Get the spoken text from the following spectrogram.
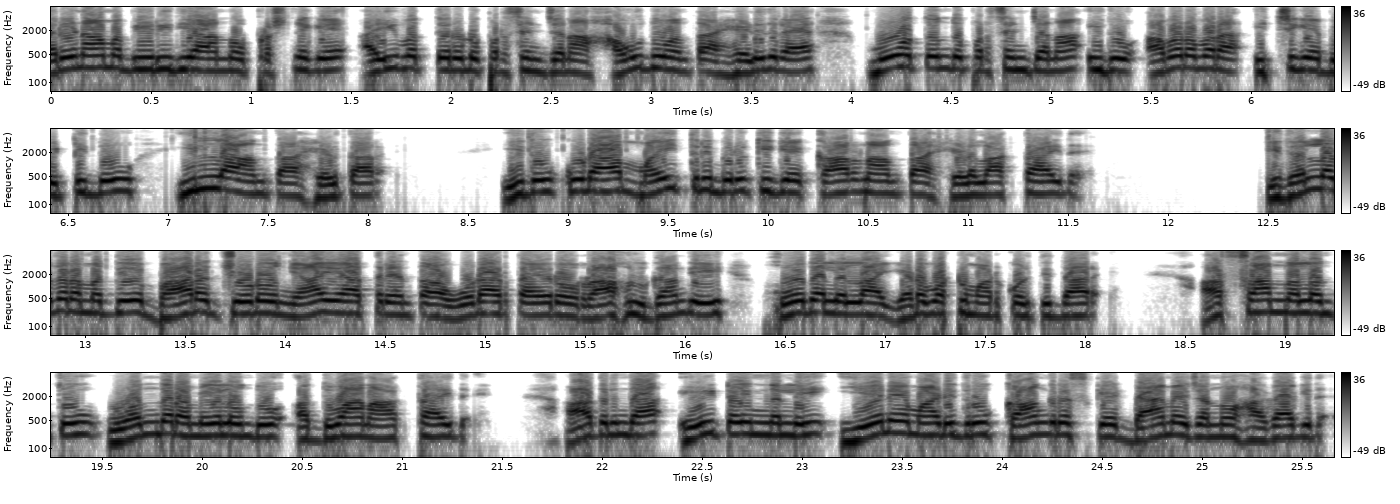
ಪರಿಣಾಮ ಬೀರಿದೆಯಾ ಅನ್ನೋ ಪ್ರಶ್ನೆಗೆ ಐವತ್ತೆರಡು ಪರ್ಸೆಂಟ್ ಜನ ಹೌದು ಅಂತ ಹೇಳಿದ್ರೆ ಮೂವತ್ತೊಂದು ಪರ್ಸೆಂಟ್ ಜನ ಇದು ಅವರವರ ಇಚ್ಛೆಗೆ ಬಿಟ್ಟಿದ್ದು ಇಲ್ಲ ಅಂತ ಹೇಳ್ತಾರೆ. ಇದು ಕೂಡ ಮೈತ್ರಿ ಬಿರುಕಿಗೆ ಕಾರಣ ಅಂತ ಹೇಳಲಾಗ್ತಾ ಇದೆ. ಇದೆಲ್ಲದರ ಮಧ್ಯೆ ಭಾರತ್ ಜೋಡೋ ನ್ಯಾಯ ಯಾತ್ರೆ ಅಂತ ಓಡಾಡ್ತಾ ಇರೋ ರಾಹುಲ್ ಗಾಂಧಿ ಹೋದಲ್ಲೆಲ್ಲ ಎಡವಟ್ಟು ಮಾಡ್ಕೊಳ್ತಿದ್ದಾರೆ. ಅಸ್ಸಾಂನಲ್ಲಂತೂ ಒಂದರ ಮೇಲೊಂದು ಅಧ್ವಾನ ಆಗ್ತಾ ಇದೆ. ಆದ್ರಿಂದ ಈ ಟೈಮ್ನಲ್ಲಿ ಏನೇ ಮಾಡಿದ್ರೂ ಕಾಂಗ್ರೆಸ್ಗೆ ಡ್ಯಾಮೇಜ್ ಅನ್ನೋ ಹಾಗಾಗಿದೆ.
